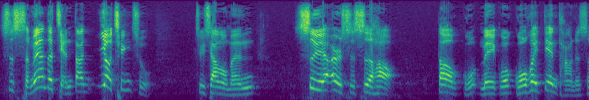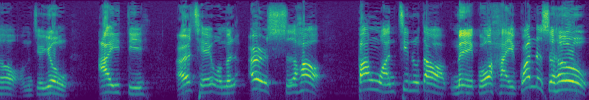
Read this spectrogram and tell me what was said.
是什么样的简单又清楚？就像我们四月二十四号到国美国国会殿堂的时候，我们就用 ID，而且我们二十号傍晚进入到美国海关的时候，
